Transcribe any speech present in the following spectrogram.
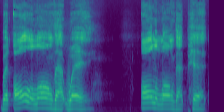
but all along that way, all along that pit,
